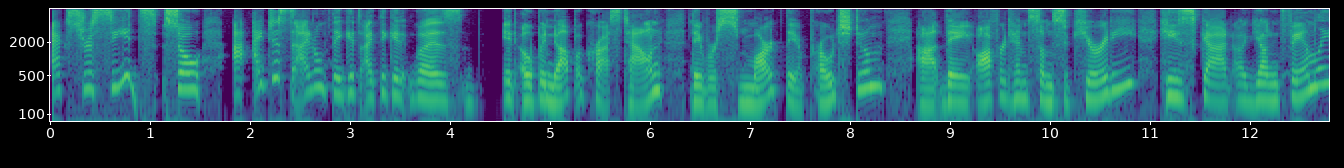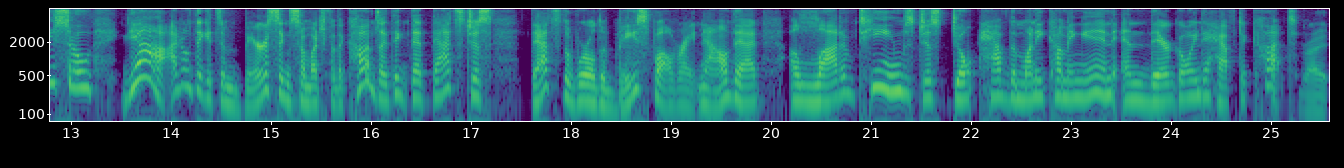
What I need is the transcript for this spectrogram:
extra seats. So I, I just I don't think it's I think it was it opened up across town. They were smart. They approached him. Uh, they offered him some security. He's got a young family. So, yeah, I don't think it's embarrassing so much for the Cubs. I think that that's just. That's the world of baseball right now that a lot of teams just don't have the money coming in and they're going to have to cut. Right.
